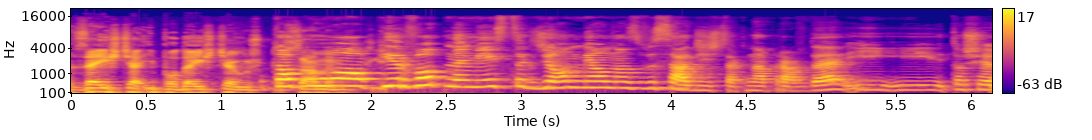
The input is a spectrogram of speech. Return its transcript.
zejścia i podejścia już po To samym... było pierwotne miejsce, gdzie on miał nas wysadzić tak naprawdę i, i to się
